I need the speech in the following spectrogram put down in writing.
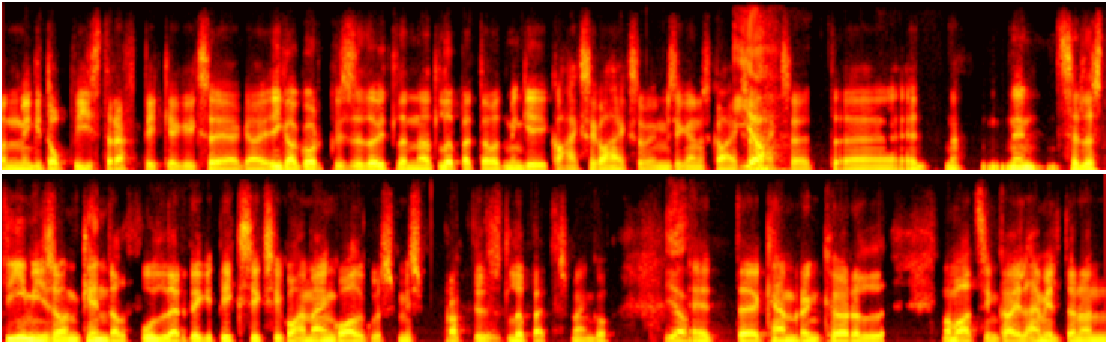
on mingi top viis draft pick ja kõik see, aga iga kord, kui sa seda ütled, nad lõpetavad mingi kaheksa-kaheksa või mis iganes kaheksa-kaheksa, et. et noh, nend-, selles tiimis on Kendall Fuller tegi pick six'i kohe mängu alguses, mis praktiliselt lõpetas mängu. et äh, Cameron Curl, ma vaatasin, Kyle Hamilton on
